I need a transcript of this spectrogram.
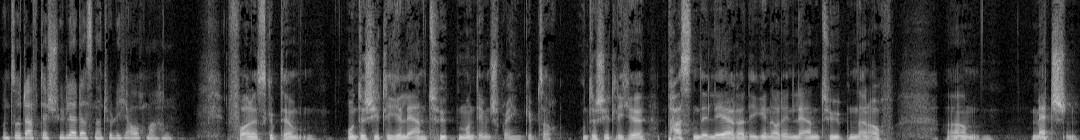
Und so darf der Schüler das natürlich auch machen. Voll, es gibt ja unterschiedliche Lerntypen und dementsprechend gibt es auch unterschiedliche passende Lehrer, die genau den Lerntypen dann auch ähm, matchen.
